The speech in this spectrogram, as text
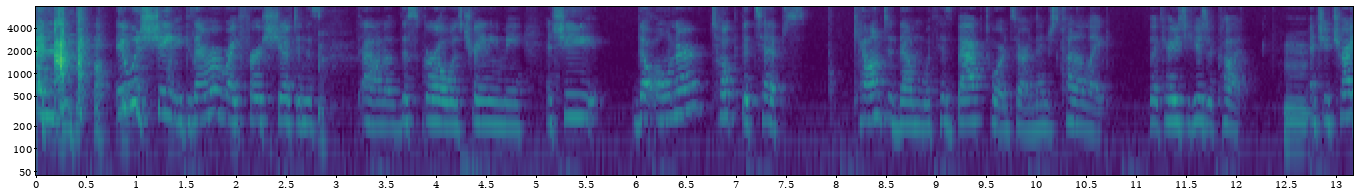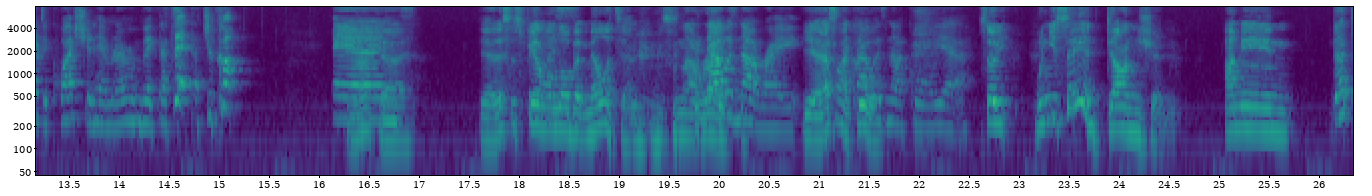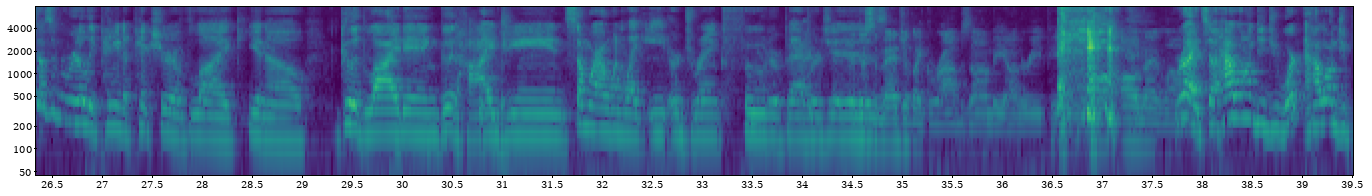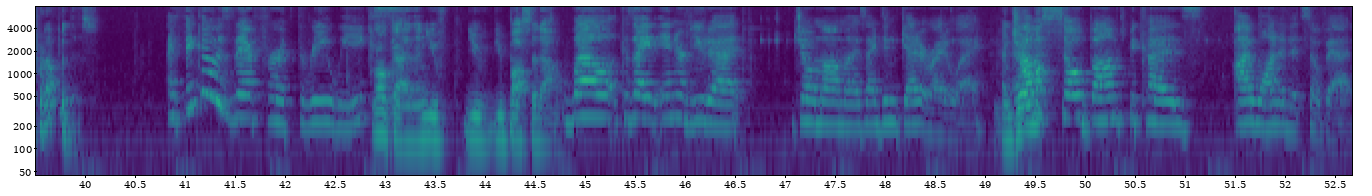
and it was shady because I remember my first shift, and this I don't know, this girl was training me, and she, the owner, took the tips, counted them with his back towards her, and then just kind of like, like here's here's your cut, Hmm. and she tried to question him, and I remember like, that's it, that's your cut, and Okay. Yeah, this is feeling was- a little bit militant. This is not right. that was not right. yeah, that's not cool. That was not cool. Yeah. So when you say a dungeon, I mean that doesn't really paint a picture of like you know good lighting, good hygiene, somewhere I want to like eat or drink food or I beverages. just imagine like Rob Zombie on repeat all, all night long. Right. So how long did you work? How long did you put up with this? I think I was there for three weeks. Okay, and then you you you busted out. Well, because I had interviewed at Joe Mama's, I didn't get it right away. And And Joe, I Ma- was so bummed because I wanted it so bad.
